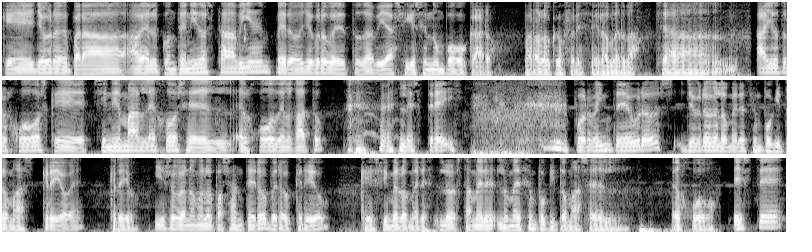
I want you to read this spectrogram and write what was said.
que yo creo que para... A ver, el contenido está bien, pero yo creo que todavía sigue siendo un poco caro para lo que ofrece, la verdad. O sea, hay otros juegos que, sin ir más lejos, el, el juego del gato, el Stray, por 20 euros, yo creo que lo merece un poquito más, creo, ¿eh? Creo. Y eso que no me lo pasa entero, pero creo que sí me lo merece, lo, está, lo merece un poquito más el, el juego. Este,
